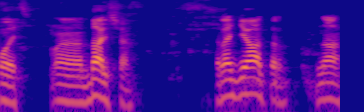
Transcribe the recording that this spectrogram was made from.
Ось. Е, Далі. Радіатор на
